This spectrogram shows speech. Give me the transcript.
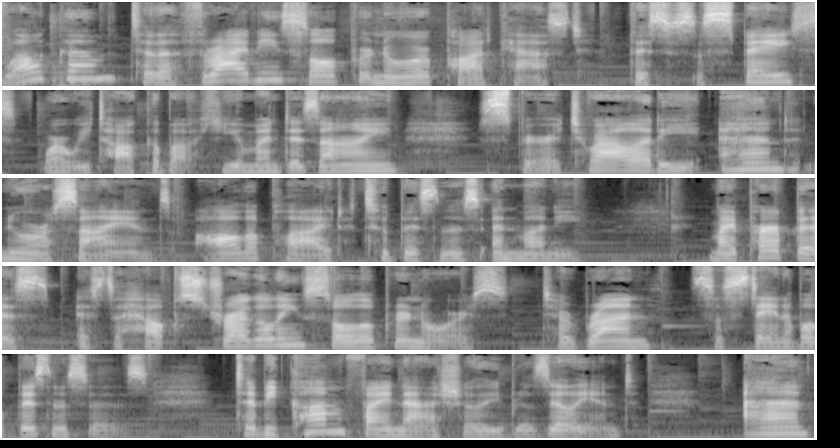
Welcome to the Thriving Soulpreneur podcast. This is a space where we talk about human design, spirituality, and neuroscience, all applied to business and money. My purpose is to help struggling solopreneurs to run sustainable businesses, to become financially resilient, and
